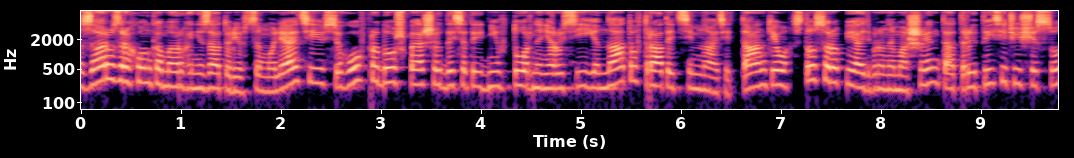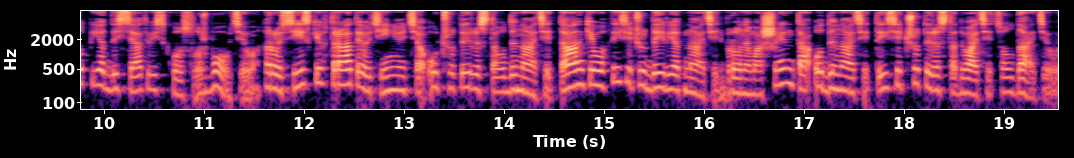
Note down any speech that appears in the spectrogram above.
За розрахунками організаторів симуляції, всього впродовж перших 10 днів вторгнення Росії НАТО втратить 17 танків, 145 бронемашин та 3650 військовослужбовців. Російські втрати оцінюються у 411 танків, 1019 бронемашин та 11 420 солдатів.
